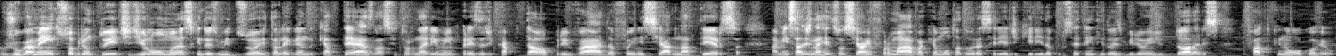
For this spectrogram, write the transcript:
O julgamento sobre um tweet de Elon Musk em 2018 alegando que a Tesla se tornaria uma empresa de capital privada foi iniciado na terça. A mensagem na rede social informava que a montadora seria adquirida por 72 bilhões de dólares, fato que não ocorreu.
